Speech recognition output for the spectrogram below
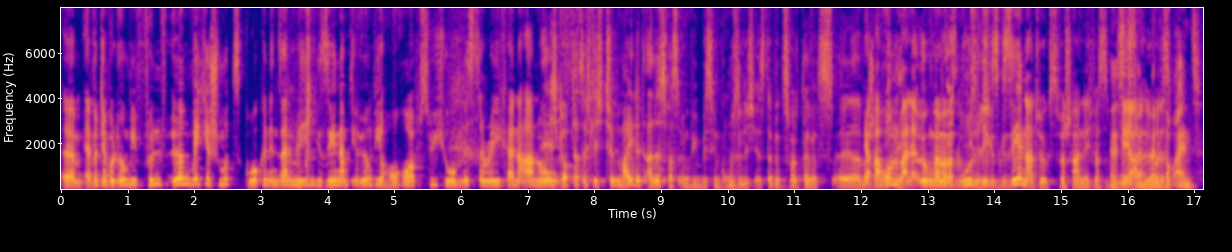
ähm, er wird ja wohl irgendwie fünf irgendwelche Schmutzgurken in seinem Leben gesehen haben, die irgendwie Horror, Psycho, Mystery, keine Ahnung. Nee, ich glaube tatsächlich, Tim meidet alles, was irgendwie ein bisschen gruselig ist. Da wird's, da wird's. Äh, Ja, warum? Weil er irgendwann mal was Gruseliges gesehen hat, höchstwahrscheinlich. Was Es mehr ist dann über das Top 1.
